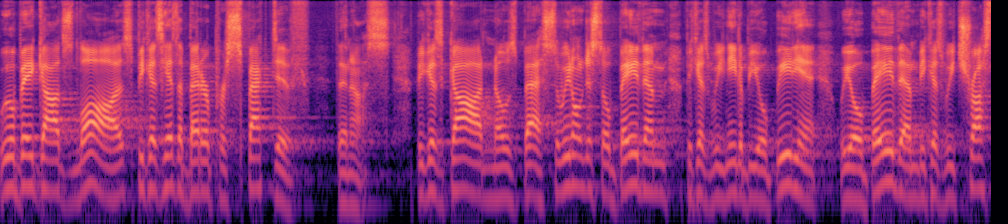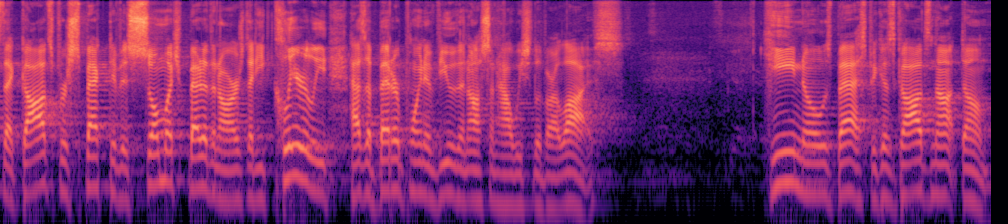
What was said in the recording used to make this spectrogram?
We obey God's laws because He has a better perspective than us, because God knows best. So we don't just obey them because we need to be obedient. We obey them because we trust that God's perspective is so much better than ours that He clearly has a better point of view than us on how we should live our lives. He knows best because God's not dumb.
